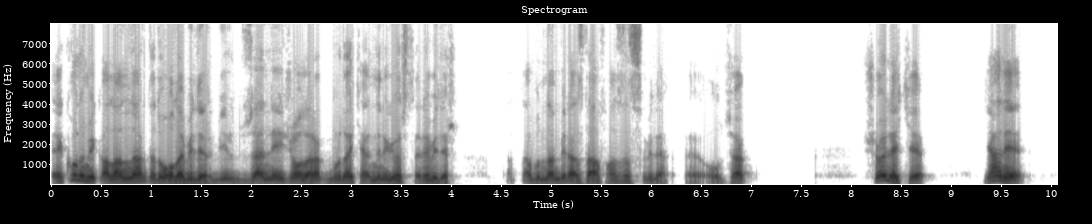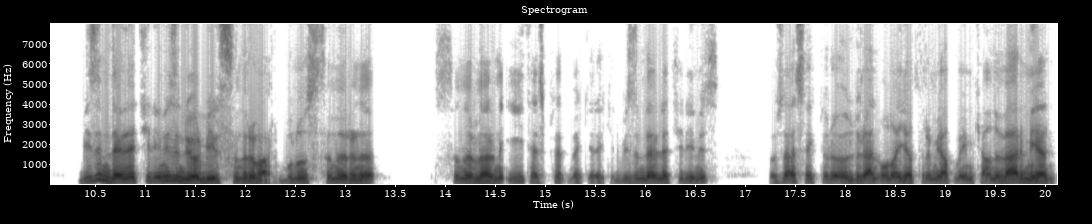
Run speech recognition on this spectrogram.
ekonomik alanlarda da olabilir. Bir düzenleyici olarak burada kendini gösterebilir. Hatta bundan biraz daha fazlası bile e, olacak. Şöyle ki yani bizim devletçiliğimizin diyor bir sınırı var. Bunun sınırını sınırlarını iyi tespit etmek gerekir. Bizim devletçiliğimiz özel sektörü öldüren, ona yatırım yapma imkanı vermeyen,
